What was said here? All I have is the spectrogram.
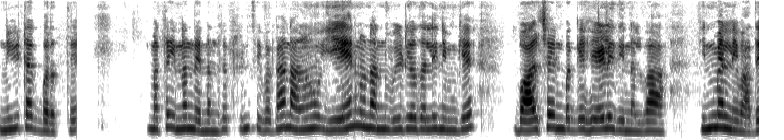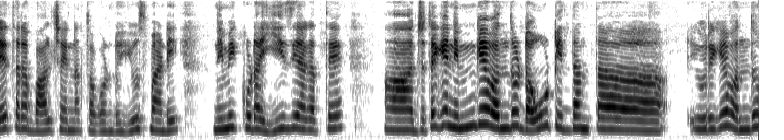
ನೀಟಾಗಿ ಬರುತ್ತೆ. ಮತ್ತು ಇನ್ನೊಂದು ಏನಂದರೆ ಫ್ರೆಂಡ್ಸ್ ಇವಾಗ ನಾನು ಏನು ನನ್ನ ವೀಡಿಯೋದಲ್ಲಿ ನಿಮಗೆ ಬಾಲ್ ಚೈನ್ ಬಗ್ಗೆ ಹೇಳಿದ್ದೀನಲ್ವಾ ಇನ್ಮೇಲೆ ನೀವು ಅದೇ ಥರ ಬಾಲ್ ಚೈನ್ನ ತೊಗೊಂಡು ಯೂಸ್ ಮಾಡಿ, ನಿಮಗೆ ಕೂಡ ಈಸಿ ಆಗುತ್ತೆ. ಜೊತೆಗೆ ನಿಮಗೆ ಒಂದು ಡೌಟ್ ಇದ್ದಂಥ ಇವರಿಗೆ ಒಂದು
